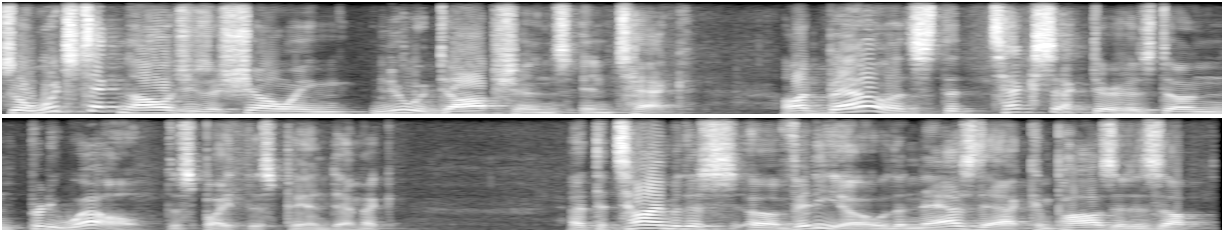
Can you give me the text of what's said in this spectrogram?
So which technologies are showing new adoptions in tech? On balance, the tech sector has done pretty well despite this pandemic. At the time of this uh, video, the NASDAQ composite is up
